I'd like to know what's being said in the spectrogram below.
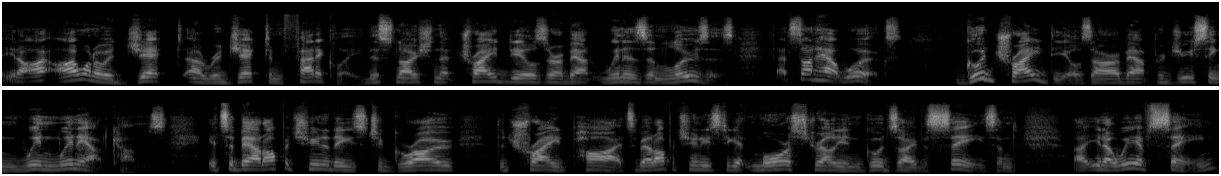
you know, I, I want to eject, uh, reject emphatically this notion that trade deals are about winners and losers. That's not how it works. Good trade deals are about producing win win outcomes. It's about opportunities to grow the trade pie. It's about opportunities to get more Australian goods overseas. And, uh, you know, we have seen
